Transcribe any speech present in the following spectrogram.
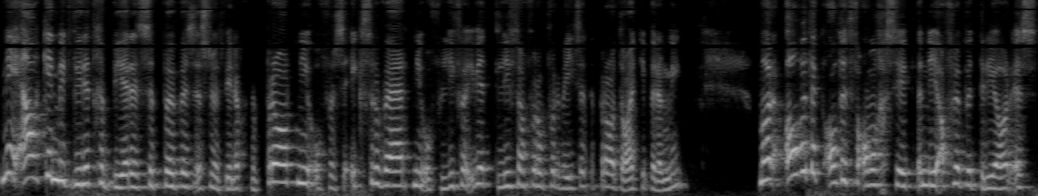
nie elkeen met wie dit gebeur het se purpose is noodwendig om te praat nie of is 'n ekstrovert nie of lief, jy weet, lief daarvoor om vir mense te praat, daai tipe ding nie. Maar al wat ek altyd vir almal gesê het in die afgelope 3 jaar is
